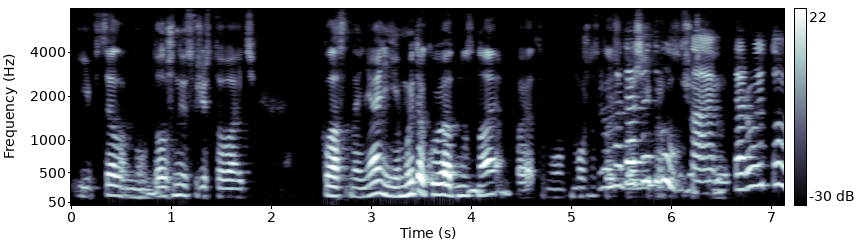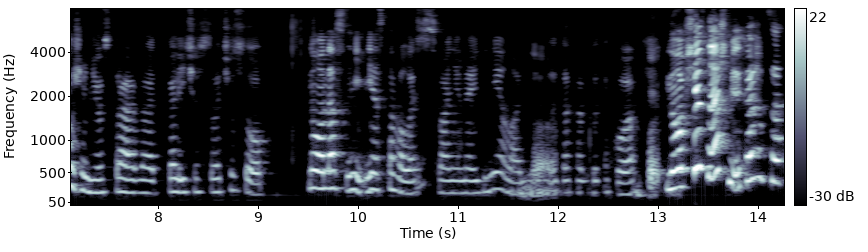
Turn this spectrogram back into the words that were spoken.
и в целом ну, должны существовать классные няни, и мы такую одну знаем, поэтому можно сказать, Ну, мы даже двух знаем, второй тоже не устраивает количество часов. Ну, у нас не, не оставалось с Ваней наедине, ладно, да. это как бы такое. Но вообще, знаешь, мне кажется,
